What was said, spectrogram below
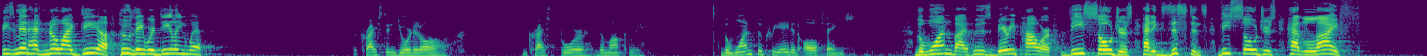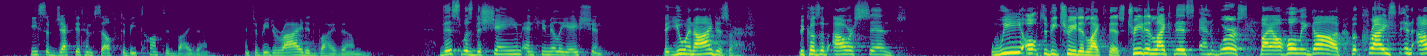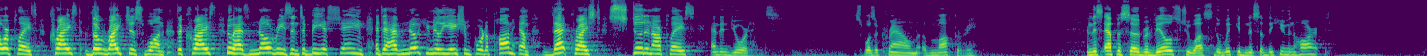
These men had no idea who they were dealing with. But Christ endured it all, and Christ bore the mockery. The one who created all things the one by whose very power these soldiers had existence, these soldiers had life he subjected himself to be taunted by them and to be derided by them. This was the shame and humiliation that you and I deserve because of our sins. We ought to be treated like this, treated like this and worse by a holy God, but Christ in our place, Christ the righteous one, the Christ who has no reason to be ashamed and to have no humiliation poured upon him, that Christ stood in our place and endured it. This was a crown of mockery. And this episode reveals to us the wickedness of the human heart.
